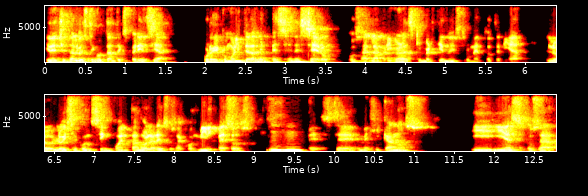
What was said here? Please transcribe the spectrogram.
Y de hecho, tal vez tengo tanta experiencia porque como literal empecé de cero, o sea, la primera vez que invertí en un instrumento tenía, lo, lo hice con 50 dólares, o sea, con mil pesos este, mexicanos. Y, y, es, o sea,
